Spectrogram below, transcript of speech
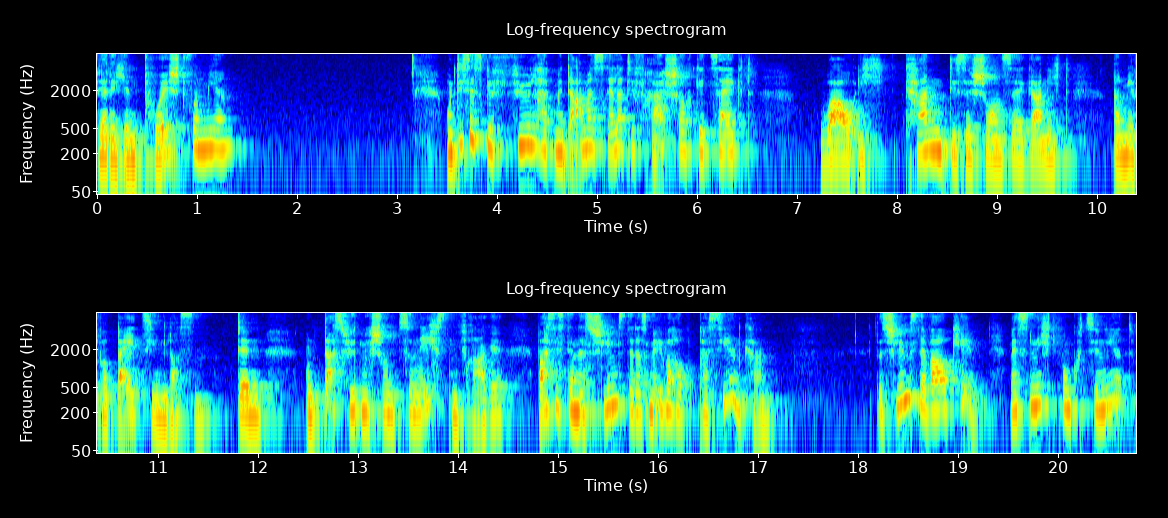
Wäre ich enttäuscht von mir? Und dieses Gefühl hat mir damals relativ rasch auch gezeigt, wow, ich kann diese Chance gar nicht an mir vorbeiziehen lassen. Denn, und das führt mich schon zur nächsten Frage, was ist denn das Schlimmste, das mir überhaupt passieren kann? Das Schlimmste war, okay, wenn es nicht funktioniert,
